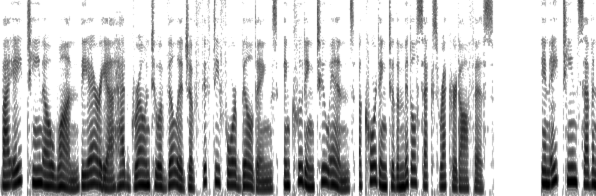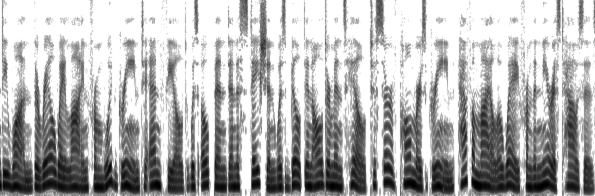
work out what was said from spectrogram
By 1801 the area had grown to a village of 54 buildings, including two inns according to the Middlesex Record Office. In 1871 the railway line from Wood Green to Enfield was opened and a station was built in Alderman's Hill to serve Palmer's Green half a mile away from the nearest houses.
